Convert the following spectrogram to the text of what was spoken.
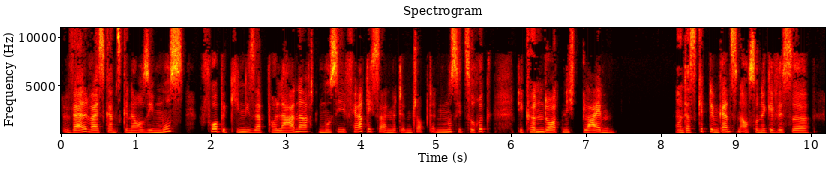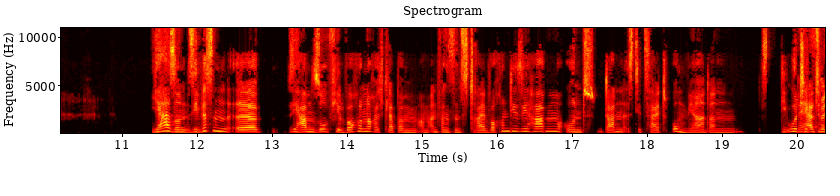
Val weiß ganz genau, sie muss vor Beginn dieser Polarnacht, muss sie fertig sein mit dem Job, dann muss sie zurück. Die können dort nicht bleiben. Und das gibt dem Ganzen auch so eine gewisse, ja, so, sie wissen, äh, sie haben so viel Wochen noch. Ich glaube, am, am Anfang sind es drei Wochen, die sie haben. Und dann ist die Zeit um, ja, dann ist die Uhr tickt. also,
